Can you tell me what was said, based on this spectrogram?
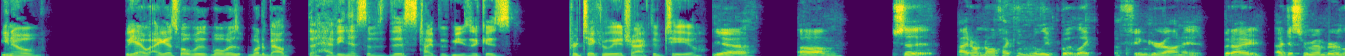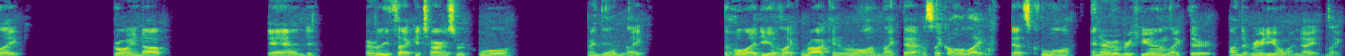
you know yeah i guess what was what was what about the heaviness of this type of music is particularly attractive to you Yeah. Um shit. I don't know if I can really put like a finger on it, but I I just remember like growing up and I really thought guitars were cool. And then like the whole idea of like rock and roll and like that, I was like, oh like that's cool. And I remember hearing like they're on the radio one night and like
